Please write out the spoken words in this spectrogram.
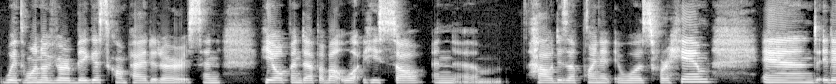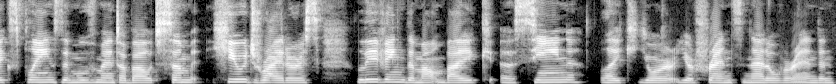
with one of your biggest competitors, and he opened up about what he saw and um, how disappointed it was for him. And it explains the movement about some huge riders leaving the mountain bike uh, scene, like your your friends Ned Overend and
